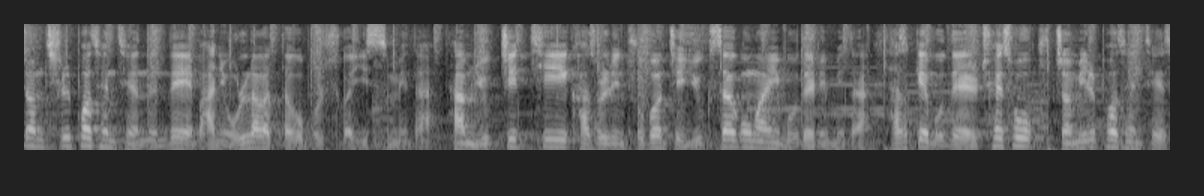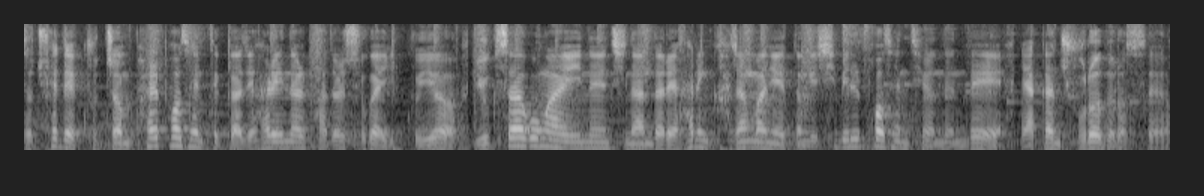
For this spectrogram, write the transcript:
10.7%였는데 많이 올라갔다고 볼 수가 있습니다. 다음 6GT 가솔린 두 번째 640i 모델입니다. 다섯 개 모델 최소 9.1%에서 최대 9.8%까지 할인을 받을 수가 있고요. 640i는 지난달에 할인 가장 많이 했던 게 11%였는데 약간 줄어들었어요.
